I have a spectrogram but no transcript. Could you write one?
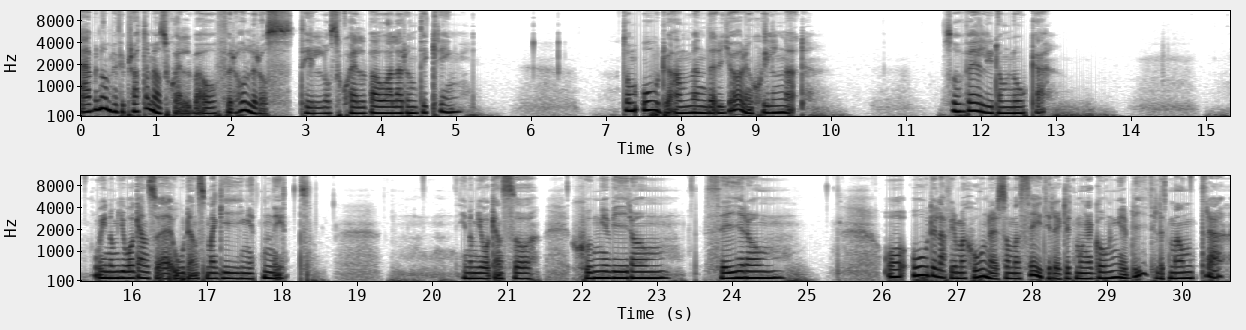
även om hur vi pratar med oss själva och förhåller oss till oss själva och alla runt omkring. De ord du använder gör en skillnad. Så välj dem noga. Och inom yogan så är ordens magi inget nytt. Inom yogan så sjunger vi dem, säger dem. Och ord eller affirmationer som man säger tillräckligt många gånger blir till ett mantra.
